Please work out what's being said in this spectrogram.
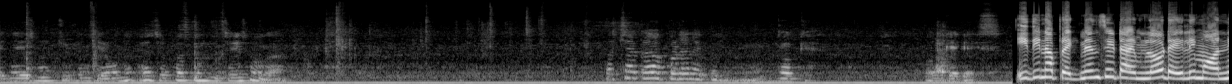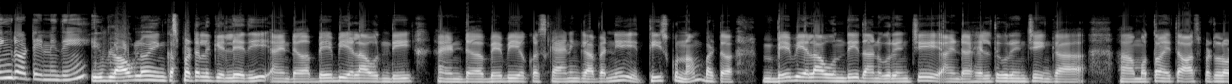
ఏం చేసినావు? టిఫిన్కి ఏమన్నా చెప్పచ్చు చేసినావుగా? వచ్చాక అప్పుడే అయిపోయింది ఓకే. ఇది నా ప్రెగ్నెన్సీ టైంలో డైలీ మార్నింగ్ రొటీన్ ఇది. ఈ వ్లాగ్లో ఇంకా హాస్పిటల్కి వెళ్ళేది అండ్ బేబీ ఎలా ఉంది అండ్ బేబీ యొక్క స్కానింగ్ అవన్నీ తీసుకున్నాం. బట్ బేబీ ఎలా ఉంది దాని గురించి అండ్ హెల్త్ గురించి ఇంకా మొత్తం అయితే హాస్పిటల్లో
